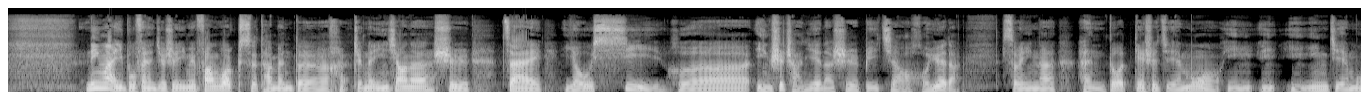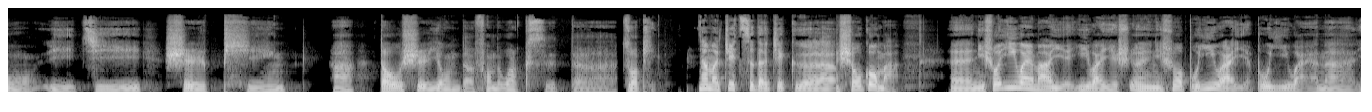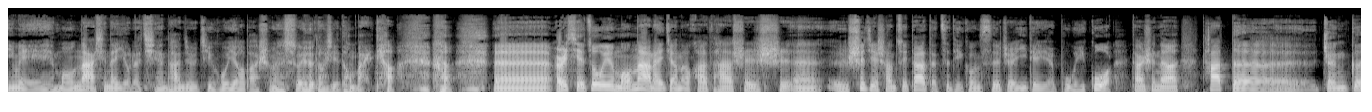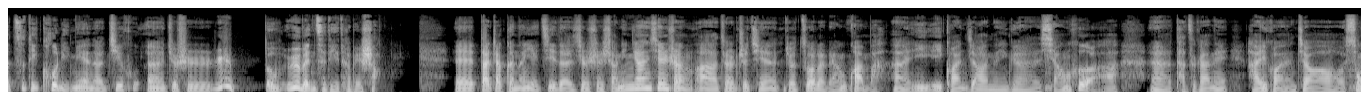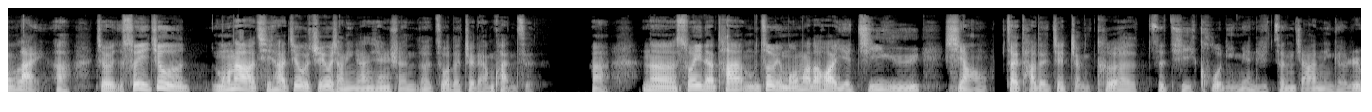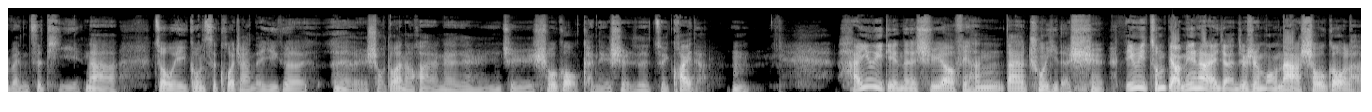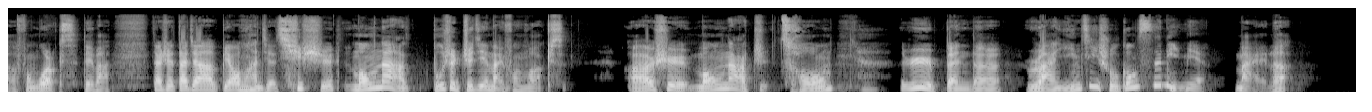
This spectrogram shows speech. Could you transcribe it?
另外一部分就是因为 FunWorks 他们的整个营销呢是在游戏和影视产业呢是比较活跃的，所以呢很多电视节目、影影影音节目以及视频啊都是用的 fund works 的作品。那么这次的这个收购嘛。嗯，你说意外吗？也意外，也是。呃，你说不意外也不意外。那因为蒙娜现在有了钱，他就几乎要把所 所有东西都买掉。哈，呃，而且作为蒙娜来讲的话，它是是嗯世界上最大的字体公司，这一点也不为过。但是呢，它的整个字体库里面呢，几乎呃就是日日本字体特别少。呃，大家可能也记得，就是小林江先生啊，在之前就做了两款吧，啊，一一款叫那个祥鹤啊，呃，塔兹卡内，还有一款叫松濑啊，就所以就蒙纳旗下就只有小林江先生呃做的这两款字啊，那所以呢，他作为蒙纳的话，也急于想在他的这整个字体库里面去增加那个日本字体，那作为公司扩展的一个呃手段的话，那去收购肯定是最快的。嗯。还有一点呢，需要非常大家注意的是，因为从表面上来讲，就是蒙纳收购了 PhoneWorks，对吧？但是大家不要忘记，其实蒙纳不是直接买 PhoneWorks，而是蒙纳只从日本的软银技术公司里面买了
